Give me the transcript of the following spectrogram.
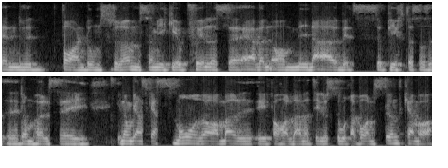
en barndomsdröm som gick i uppfyllelse även om mina arbetsuppgifter så eh, de höll sig inom ganska små ramar i förhållande till hur stora Bondstund kan vara.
